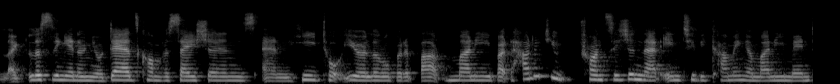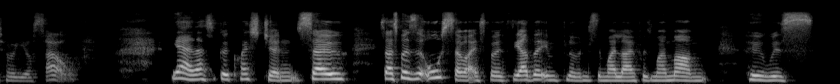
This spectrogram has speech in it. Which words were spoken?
like listening in on your dad's conversations and he taught you a little bit about money but how did you transition that into becoming a money mentor yourself? Yeah that's a good question. So so i suppose also i suppose the other influence in my life was my mum who was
